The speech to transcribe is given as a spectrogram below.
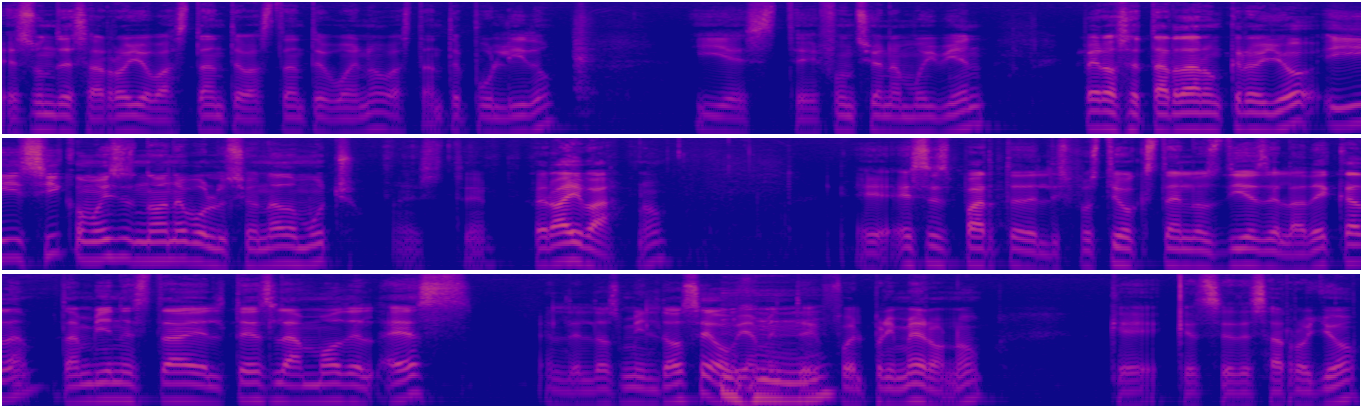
es un desarrollo bastante, bastante bueno, bastante pulido. Y este funciona muy bien. Pero se tardaron, creo yo. Y sí, como dices, no han evolucionado mucho. Este, pero ahí va, ¿no? Eh, ese es parte del dispositivo que está en los 10 de la década. También está el Tesla Model S, el del 2012, obviamente fue el primero, ¿no? Que, se desarrolló.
